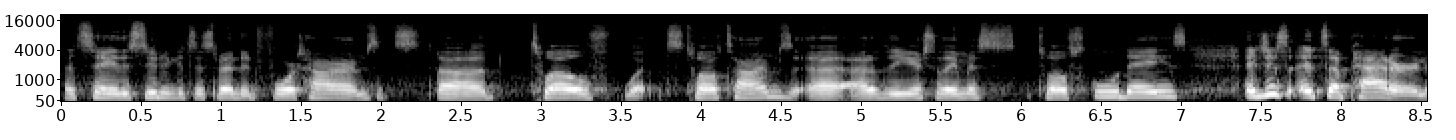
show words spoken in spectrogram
let's say the student gets suspended four times, it's uh, 12, what, it's 12 times uh, out of the year, so they miss 12 school days. It's just, it's a pattern.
